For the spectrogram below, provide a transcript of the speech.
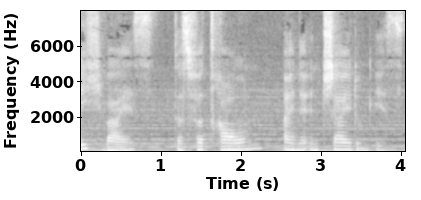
Ich weiß, dass Vertrauen eine Entscheidung ist.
